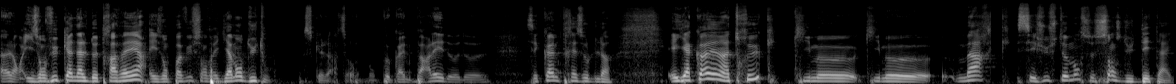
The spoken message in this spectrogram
alors ils ont vu Canal de travers et ils n'ont pas vu Cendré Diamant du tout. Parce que là, on- peut quand même parler de, c'est quand même très au-delà. Et il y a quand même un truc qui me, qui me marque, c'est justement ce sens du détail.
